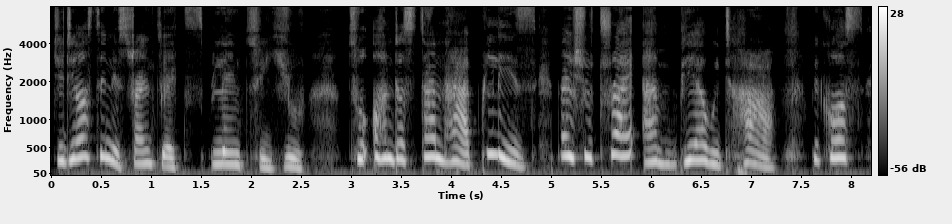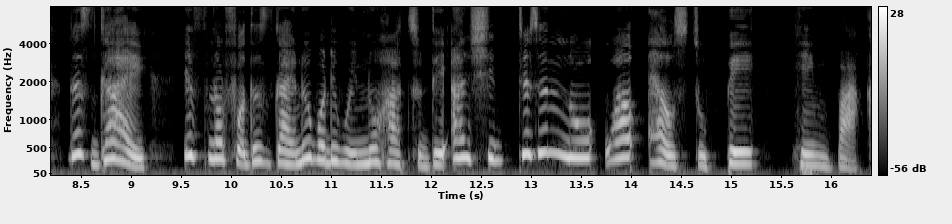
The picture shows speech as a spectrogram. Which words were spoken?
Judy Austin is trying to explain to you to understand her, please, that you should try and bear with her because this guy, if not for this guy, nobody will know her today, and she doesn't know what else to pay him back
